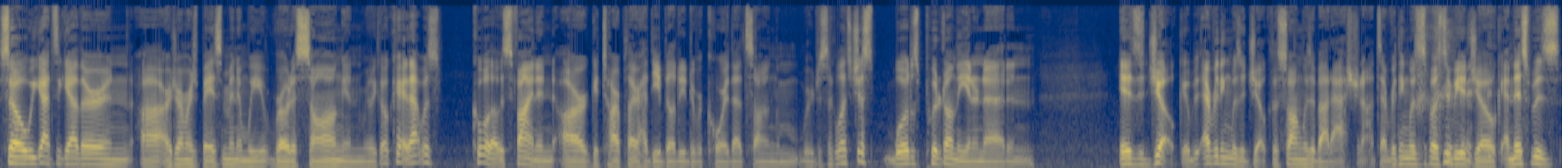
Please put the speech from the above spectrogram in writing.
So we got together in uh, our drummer's basement and we wrote a song, and we're like, "Okay, that was cool. That was fine." And our guitar player had the ability to record that song, and we were just like, "Let's just we'll just put it on the internet and." It's a joke. It, was- everything was a joke. The song was about astronauts. Everything was supposed to be a joke, and this was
